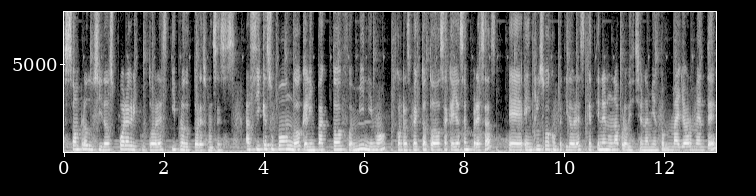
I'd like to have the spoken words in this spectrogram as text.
son producidos por agricultores y productores franceses. Así que supongo que el impacto fue mínimo con respecto a todas aquellas empresas eh, e incluso competidores que tienen un aprovisionamiento mayormente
